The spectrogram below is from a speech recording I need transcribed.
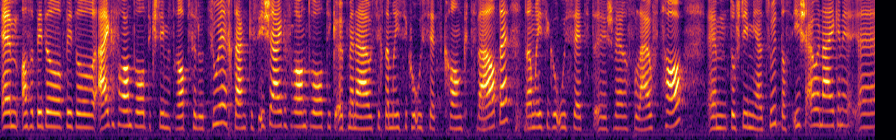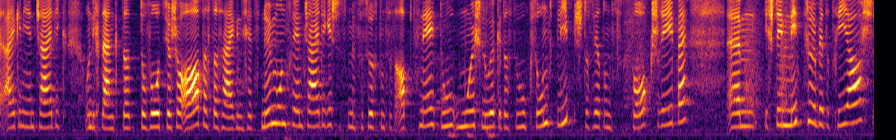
Ähm, also bei der, bei der Eigenverantwortung stimme ich dir absolut zu. Ich denke, es ist Eigenverantwortung, ob man auch sich dem Risiko aussetzt, krank zu werden, dem Risiko aussetzt, einen schweren Verlauf zu haben. Ähm, da stimme ich auch zu, das ist auch eine eigene, äh, eigene Entscheidung. Und ich denke, da, da fängt es ja schon an, dass das eigentlich jetzt nicht mehr unsere Entscheidung ist, dass man versucht, uns das abzunehmen. Du musst schauen, dass du gesund bleibst. Das wird uns vorgeschrieben. Ähm, ich stimme nicht zu bei der Triage,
